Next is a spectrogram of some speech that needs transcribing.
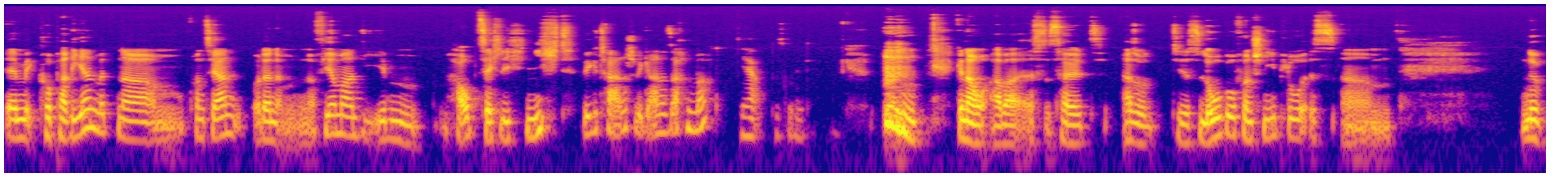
ähm, kooperieren mit einer ähm, Konzern oder einer, einer Firma, die eben hauptsächlich nicht vegetarisch-vegane Sachen macht. Ja, das meinte ich. genau, aber es ist halt, also dieses Logo von Schneeplo ist ähm, eine,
